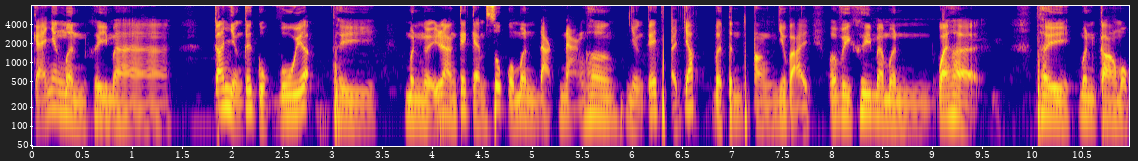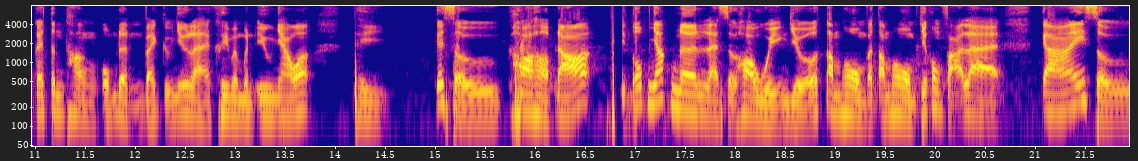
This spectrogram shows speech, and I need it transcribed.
Cá nhân mình khi mà có những cái cuộc vui á, thì mình nghĩ rằng cái cảm xúc của mình đặt nặng hơn những cái thể chất về tinh thần như vậy bởi vì khi mà mình quan hệ, thì mình cần một cái tinh thần ổn định và kiểu như là khi mà mình yêu nhau á, thì cái sự hòa hợp đó thì tốt nhất nên là sự hòa quyện giữa tâm hồn và tâm hồn, chứ không phải là cái sự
